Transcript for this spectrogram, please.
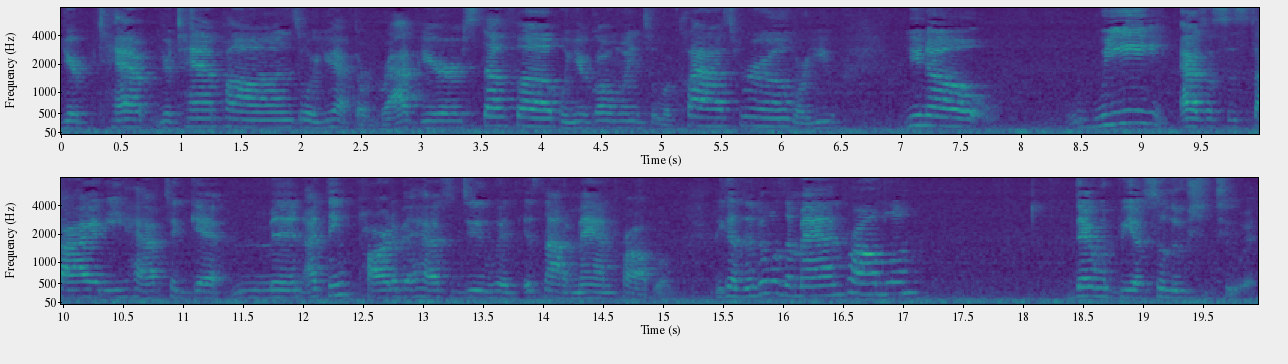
your tam- your tampons or you have to wrap your stuff up when you're going to a classroom or you you know we as a society have to get men i think part of it has to do with it's not a man problem. Because if it was a man problem there would be a solution to it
